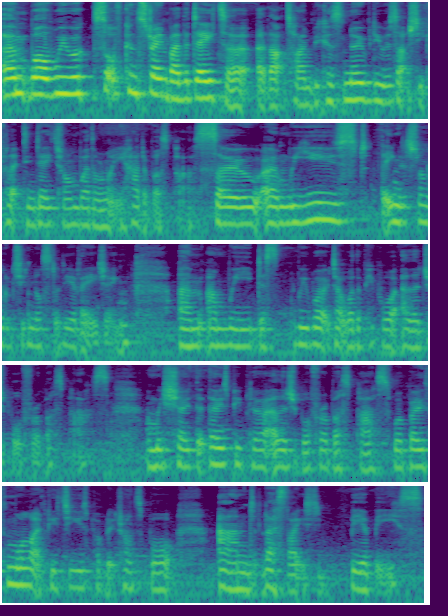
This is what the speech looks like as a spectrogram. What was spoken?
Um, well, we were sort of constrained by the data at that time because nobody was actually collecting data on whether or not you had a bus pass. So um, we used the English Longitudinal Study of Aging um, and we just we worked out whether people were eligible for a bus pass, and we showed that those people who are eligible for a bus pass were both more likely to use public transport and less likely to be obese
